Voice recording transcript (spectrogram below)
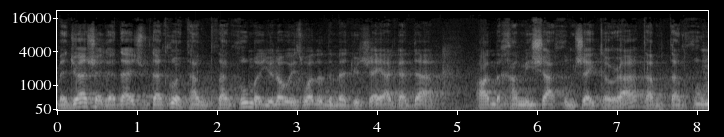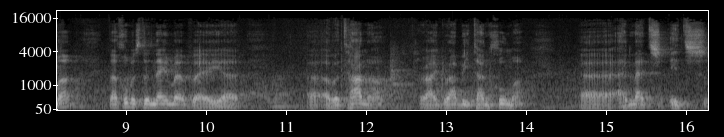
Medrash Haggadah is Tanchuma. You know, is one of the Medrashay Haggadah on the Chamisha Chumshei Torah, Tanchuma. Tanchuma is the name of a, uh, uh of a Tana, right? Rabbi Tanchuma. Uh, and that's, it's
